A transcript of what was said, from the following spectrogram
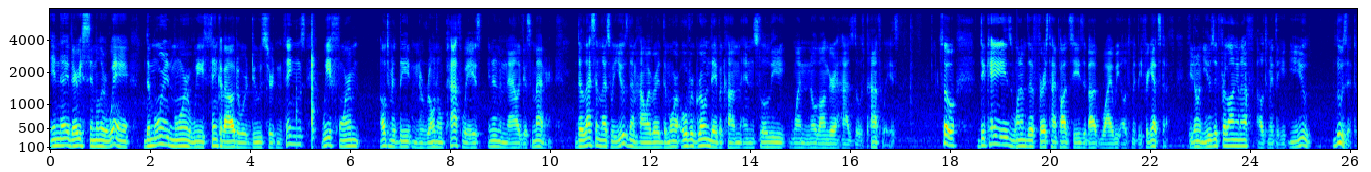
In a very similar way, the more and more we think about or do certain things, we form ultimately neuronal pathways in an analogous manner. The less and less we use them, however, the more overgrown they become and slowly one no longer has those pathways. So decay is one of the first hypotheses about why we ultimately forget stuff. If you don't use it for long enough, ultimately you lose it.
